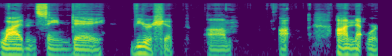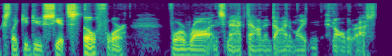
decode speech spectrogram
live and same day viewership um, on, networks like you do see it still for for Raw and SmackDown and Dynamite and, and all the rest.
